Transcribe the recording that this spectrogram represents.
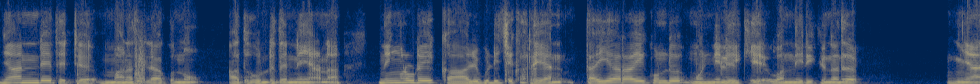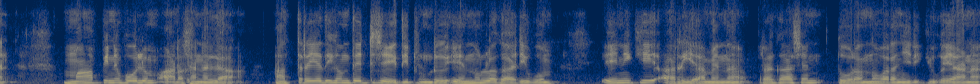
ഞാൻ എന്റെ തെറ്റ് മനസ്സിലാക്കുന്നു. അതുകൊണ്ട് തന്നെയാണ് നിങ്ങളുടെ കാലുപിടിച്ച് കരയാൻ തയ്യാറായിക്കൊണ്ട് മുന്നിലേക്ക് വന്നിരിക്കുന്നത്. ഞാൻ മാപ്പിന് പോലും അർഹനല്ല. അത്രയധികം തെറ്റ് ചെയ്തിട്ടുണ്ട് എന്നുള്ള കാര്യവും എനിക്ക് അറിയാമെന്ന് പ്രകാശൻ തുറന്നു പറഞ്ഞിരിക്കുകയാണ്.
